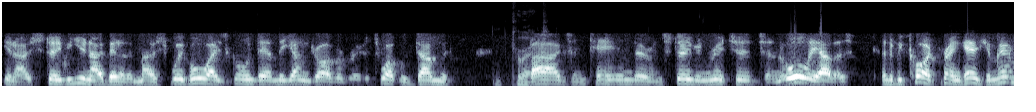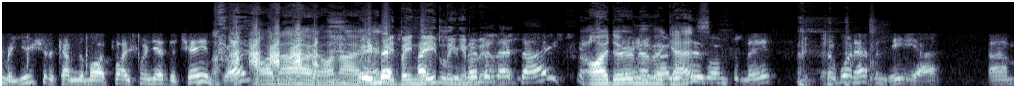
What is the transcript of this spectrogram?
you know, Stevie, you know better than most. We've always gone down the young driver route. It's what we've done with Correct. Bargs and Tander and Stephen Richards and all the others. And to be quite frank, how's your memory? You should have come to my place when you had the chance, right? I know. I know. We And- met- been hey, needling you him remember about that day? I do remember anyway, Gaz. We'll move on from there. so what happened here? Um,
